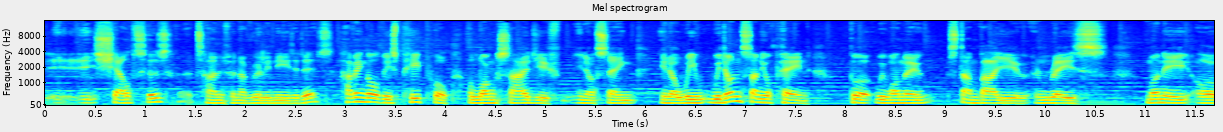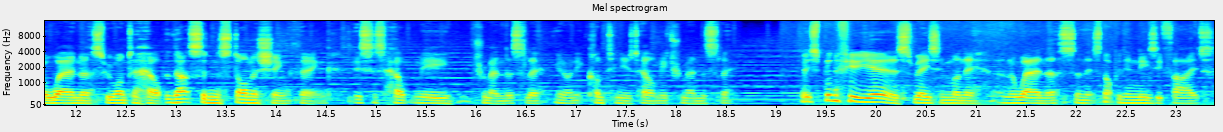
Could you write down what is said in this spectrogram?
it's sheltered at times when I've really needed it. Having all these people alongside you, you know, saying, you know, we, we don't understand your pain, but we want to stand by you and raise money or awareness, we want to help. That's an astonishing thing. This has helped me tremendously, you know, and it continues to help me tremendously. It's been a few years raising money and awareness and it's not been an easy fight.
